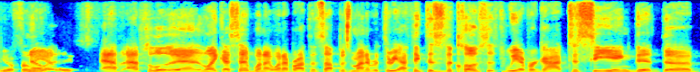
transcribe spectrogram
You know, for no, me at least. Ab- absolutely, and like I said when I when I brought this up as my number three, I think this is the closest we ever got to seeing the the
